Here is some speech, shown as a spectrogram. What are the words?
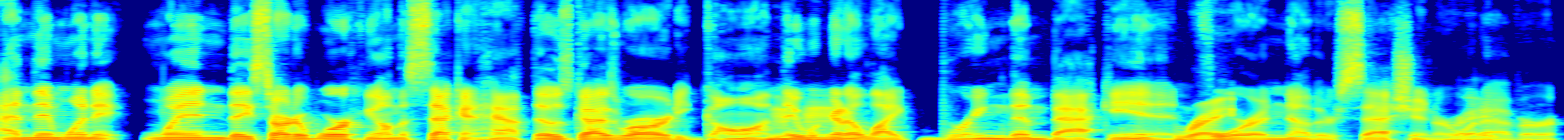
And then when it when they started working on the second half, those guys were already gone. They were Mhm. gonna like bring them back in Right. for another session or Right. whatever.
